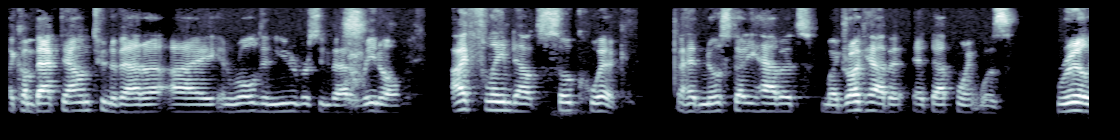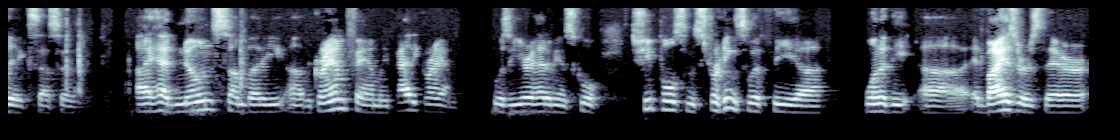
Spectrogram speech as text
I come back down to Nevada. I enrolled in University of Nevada, Reno. I flamed out so quick. I had no study habits. My drug habit at that point was really excessive. I had known somebody, uh, the Graham family, Patty Graham, who was a year ahead of me in school. She pulled some strings with the uh, one of the uh, advisors there,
